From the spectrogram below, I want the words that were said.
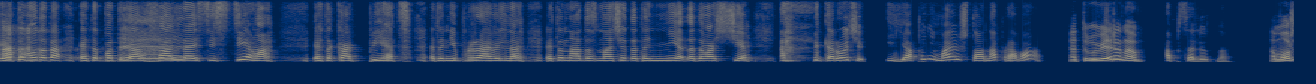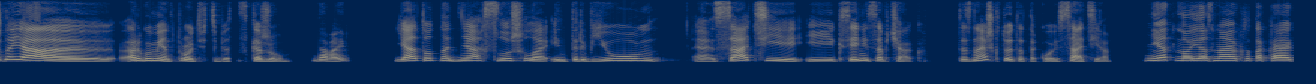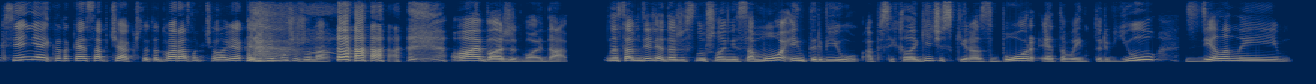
Это вот это, это патриархальная система. Это капец. Это неправильно. Это надо, значит, это нет. Это вообще. Короче, и я понимаю, что она права. А ты уверена? Абсолютно. А можно я э, аргумент против тебе скажу? Давай. Я тут на днях слушала интервью э, Сати и Ксении Собчак. Ты знаешь, кто это такой? Сатья. Нет, но я знаю, кто такая Ксения и кто такая Собчак, что это два разных человека, и не муж и жена. Ой, боже мой, да. На самом деле я даже слушала не само интервью, а психологический разбор этого интервью, сделанный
